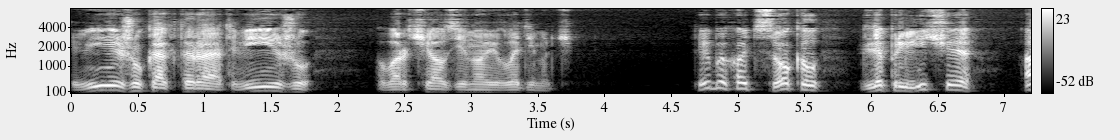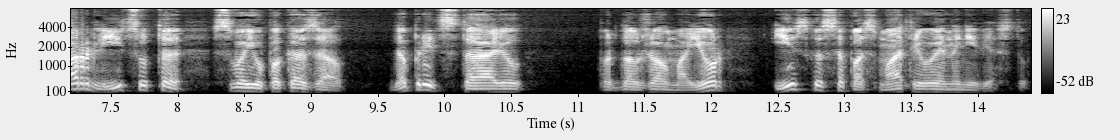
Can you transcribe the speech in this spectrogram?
«Вижу, как ты рад, вижу!» — ворчал Зиновий Владимирович. «Ты бы хоть, сокол, для приличия орлицу-то свою показал, да представил», — продолжал майор, искоса посматривая на невесту.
